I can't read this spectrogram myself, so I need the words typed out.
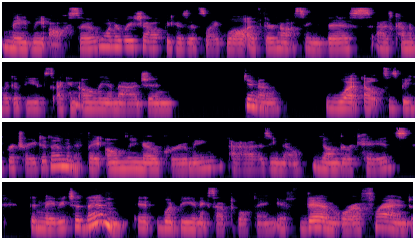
made me also want to reach out because it's like, well, if they're not seeing this as kind of like abuse, I can only imagine, you know, what else is being portrayed to them. And if they only know grooming as you know younger kids then maybe to them it would be an acceptable thing. If them or a friend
